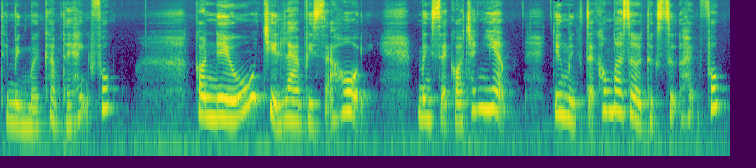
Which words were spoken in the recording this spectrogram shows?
thì mình mới cảm thấy hạnh phúc. Còn nếu chỉ làm vì xã hội, mình sẽ có trách nhiệm nhưng mình sẽ không bao giờ thực sự hạnh phúc.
